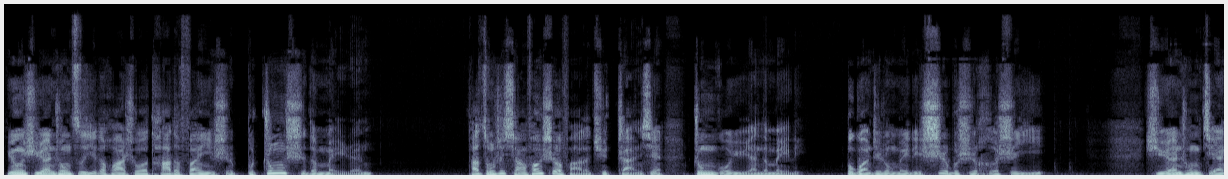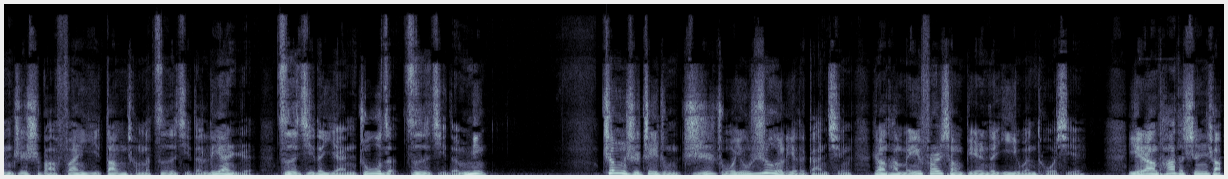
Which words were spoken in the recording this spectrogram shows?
用许渊冲自己的话说，他的翻译是不忠实的美人。他总是想方设法的去展现中国语言的魅力，不管这种魅力是不是合时宜。许渊冲简直是把翻译当成了自己的恋人、自己的眼珠子、自己的命。正是这种执着又热烈的感情，让他没法向别人的译文妥协，也让他的身上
